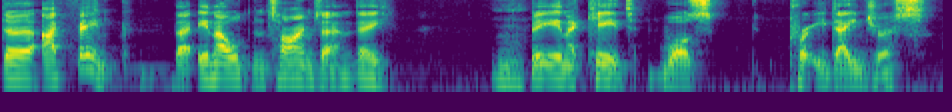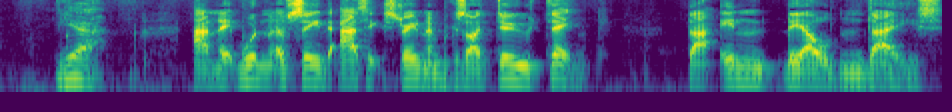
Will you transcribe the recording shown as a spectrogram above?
the, I think that in olden times, Andy, Hmm. being a kid was pretty dangerous Yeah, and it wouldn't have seemed as extreme then because I do think that in the olden days,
